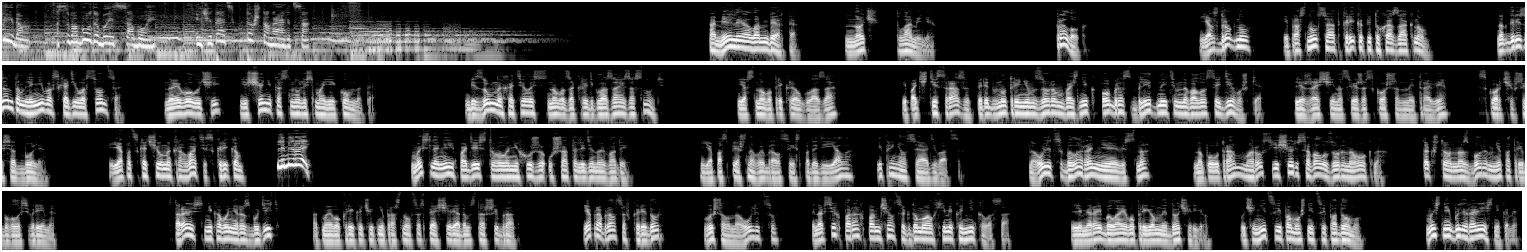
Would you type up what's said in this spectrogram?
Freedom – свобода быть собой и читать то, что нравится. Амелия Ламберта. Ночь пламени. Пролог. Я вздрогнул и проснулся от крика петуха за окном. Над горизонтом лениво всходило солнце, но его лучи еще не коснулись моей комнаты. Безумно хотелось снова закрыть глаза и заснуть. Я снова прикрыл глаза, и почти сразу перед внутренним взором возник образ бледной темноволосой девушки, лежащей на свежескошенной траве, скорчившись от боли. Я подскочил на кровати с криком «Лемирей!». Мысль о ней подействовала не хуже ушата ледяной воды. Я поспешно выбрался из-под одеяла и принялся одеваться. На улице была ранняя весна, но по утрам мороз еще рисовал узоры на окнах, так что на сборы мне потребовалось время. Стараясь никого не разбудить, от моего крика чуть не проснулся спящий рядом старший брат, я пробрался в коридор, вышел на улицу и на всех парах помчался к дому алхимика Николаса. Лемирей была его приемной дочерью, ученицей и помощницей по дому. Мы с ней были ровесниками,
